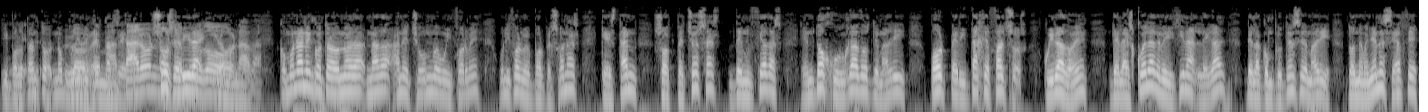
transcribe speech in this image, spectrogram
y por lo tanto no pudo remataron, sus heridas y nada. Como no han encontrado nada, nada, han hecho un nuevo informe un informe por personas que están sospechosas, denunciadas en dos juzgados de Madrid por peritaje falsos. Cuidado, ¿eh? De la Escuela de Medicina Legal de la Complutense de Madrid, donde mañana se hace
